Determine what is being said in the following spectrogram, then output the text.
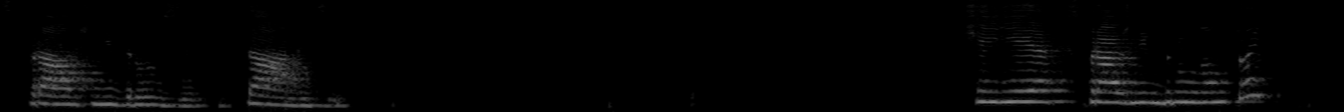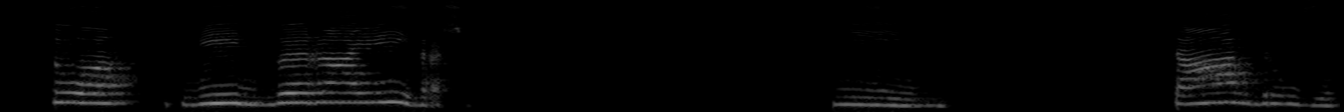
Справжні друзі. Так, діти. Чи є справжнім другом той, хто відбирає іграшки? Ні. Так, друзі,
